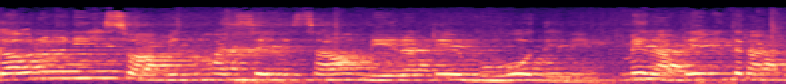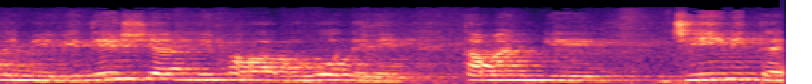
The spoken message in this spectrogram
ගෞරවනීය ස්වාමීන් වහන්සේ නිසා මේ රටේ බොහෝ දෙනෙක් මේ රටේ විතරක් නෙමේ විදේශයන්හි පවා බොහෝ දෙනෙක් Tamanගේ ජීවිතය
